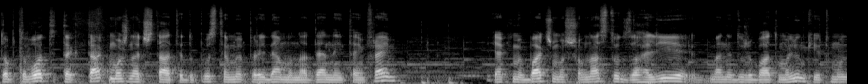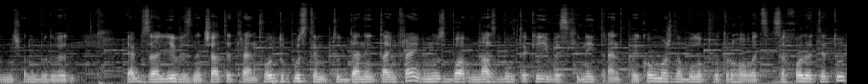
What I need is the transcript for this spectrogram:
Тобто, от так, так можна читати. Допустимо, ми перейдемо на денний таймфрейм. Як ми бачимо, що в нас тут взагалі в мене дуже багато малюнків, тому нічого не буде видно. Як взагалі визначати тренд? От, допустимо, тут денний таймфрейм, ну, у нас був такий висхідний тренд, по якому можна було проторговуватися. Заходити тут,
